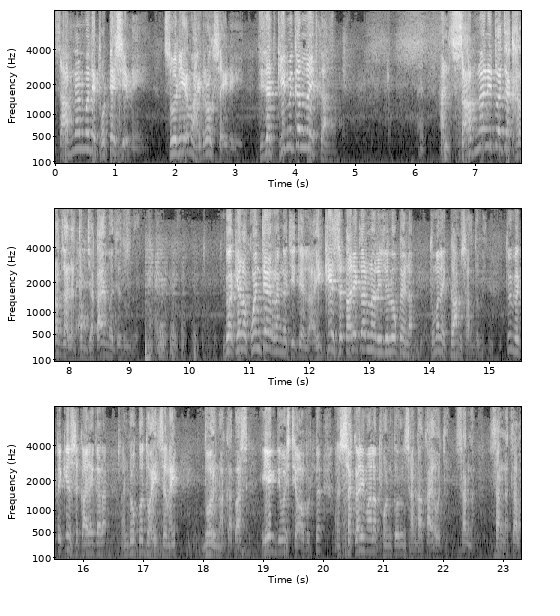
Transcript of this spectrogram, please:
साबणांमध्ये पोटॅशियम आहे सोडियम हायड्रॉक्साईड आहे. तिच्यात केमिकल नाहीत का? आणि साबणाने त्वचा खराब झाल्या तुमच्या. काय मध्ये तुमचं? डोक्याला कोणत्या रंगाची तेला हे केस काळे करणारे जे लोक आहे ना तुम्हाला एक काम सांगतो मी. तुम्ही फक्त केस काळे करा आणि डोकं धुवायचं नाही. धुवायू नका बस. एक दिवस ठेवा फक्त. आणि सकाळी मला फोन करून सांगा काय होतं. सांगा सांगा चला.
